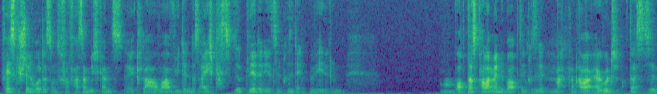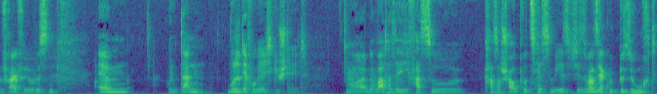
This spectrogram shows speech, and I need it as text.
festgestellt wurde, dass unsere Verfassung nicht ganz äh, klar war, wie denn das eigentlich passiert, wer denn jetzt den Präsidenten wählt und ob das Parlament überhaupt den Präsidenten machen kann. Aber ja gut, das ist eine Frage für Juristen. Ähm, und dann wurde der vor Gericht gestellt. Da war tatsächlich fast so krasser Schauprozess mäßig. Es war sehr gut besucht.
